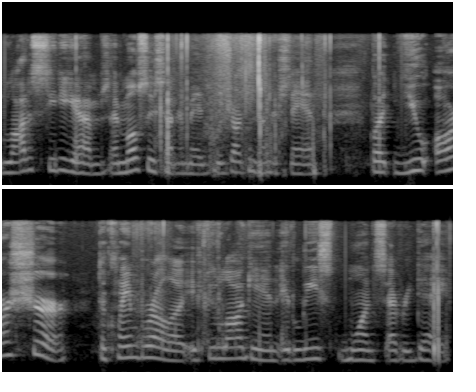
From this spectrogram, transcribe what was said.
lot of CDMs and mostly center mids, which I can understand but you are sure to claim Barella if you log in at least once every day.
